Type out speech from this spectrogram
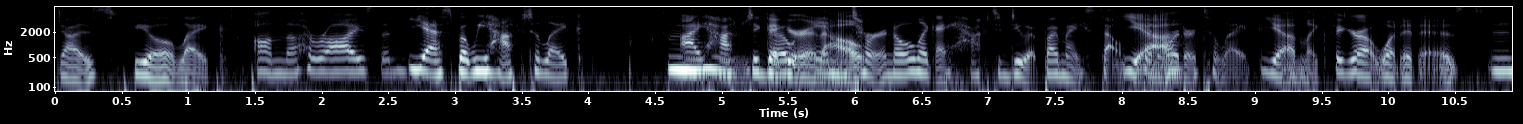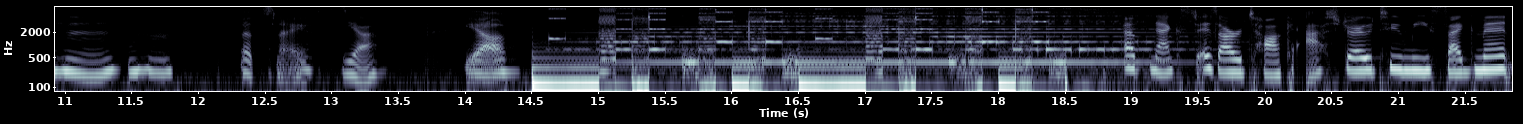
does feel like on the horizon. Yes, but we have to like. Mm, I have to go internal. Out. Like I have to do it by myself yeah. in order to like yeah, and like figure out what it is. Mm-hmm. Mm-hmm. That's nice. Yeah. Yeah. Up next is our Talk Astro to Me segment.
